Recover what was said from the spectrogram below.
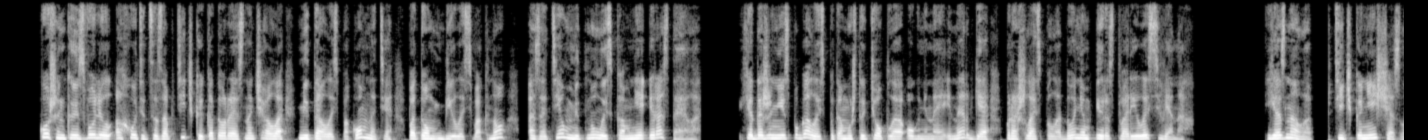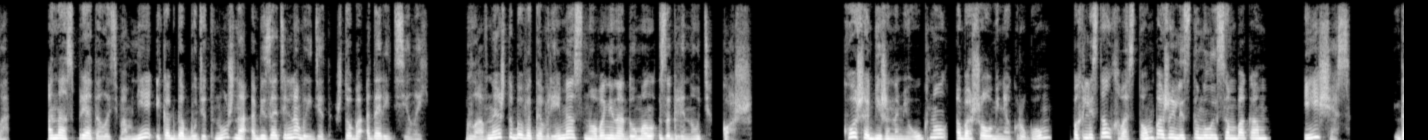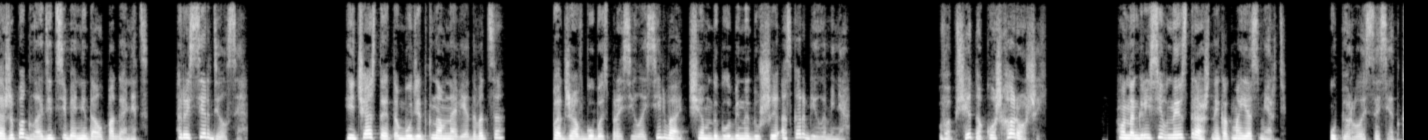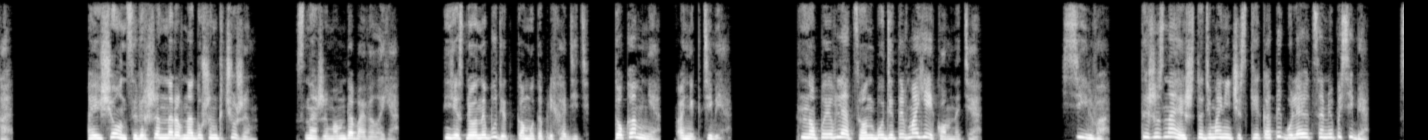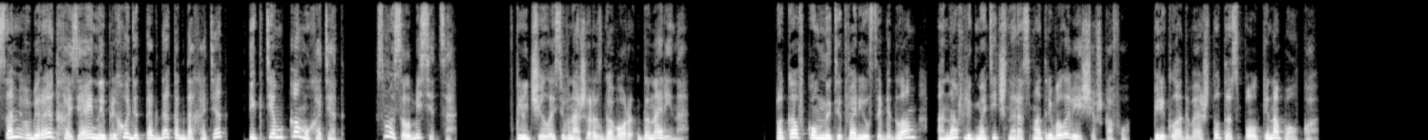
Кошенька изволил охотиться за птичкой, которая сначала металась по комнате, потом билась в окно, а затем метнулась ко мне и растаяла. Я даже не испугалась, потому что теплая огненная энергия прошлась по ладоням и растворилась в венах. Я знала, птичка не исчезла. Она спряталась во мне, и когда будет нужно, обязательно выйдет, чтобы одарить силой. Главное, чтобы в это время снова не надумал заглянуть Кош. Кош обиженно мяукнул, обошел меня кругом, похлестал хвостом по жилистым лысым бокам и исчез. Даже погладить себя не дал поганец. Рассердился. И часто это будет к нам наведываться?» Поджав губы, спросила Сильва, чем до глубины души оскорбила меня. «Вообще-то Кош хороший. Он агрессивный и страшный, как моя смерть», — уперлась соседка. «А еще он совершенно равнодушен к чужим», — с нажимом добавила я. «Если он и будет к кому-то приходить, то ко мне, а не к тебе. Но появляться он будет и в моей комнате». «Сильва, ты же знаешь, что демонические коты гуляют сами по себе. Сами выбирают хозяина и приходят тогда, когда хотят, и к тем, кому хотят. Смысл беситься. Включилась в наш разговор Донарина. Пока в комнате творился бедлам, она флегматично рассматривала вещи в шкафу, перекладывая что-то с полки на полку.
